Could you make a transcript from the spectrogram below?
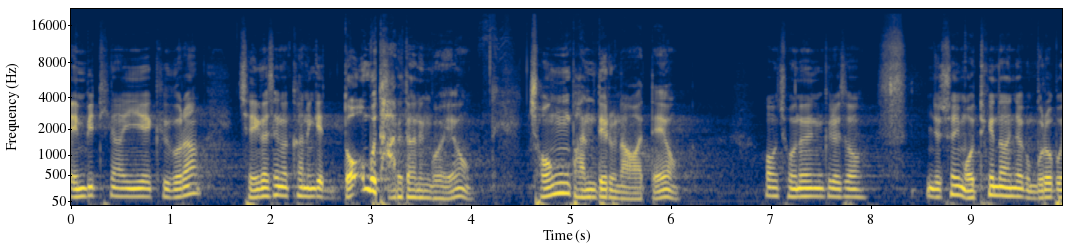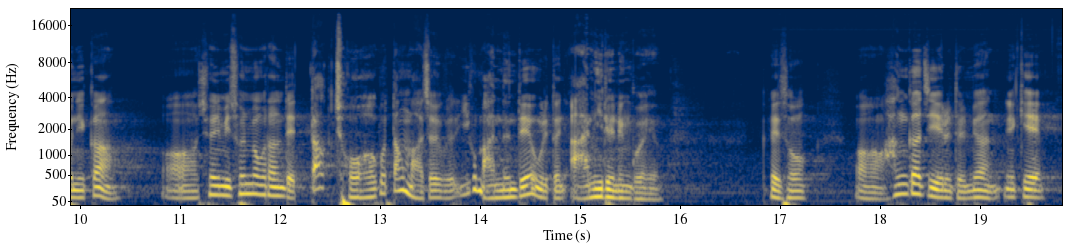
MBTI의 그거랑 제가 생각하는 게 너무 다르다는 거예요. 정반대로 나왔대요. 어, 저는 그래서 이제 수현님 어떻게 나왔냐고 물어보니까 어, 수현님이 설명을 하는데 딱 저하고 딱 맞아요. 그래서 이거 맞는데요? 그랬더니 아니라는 거예요. 그래서 어, 한 가지 예를 들면 이렇게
